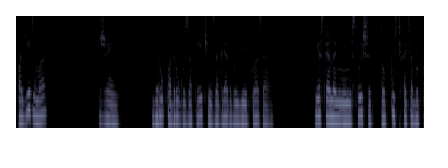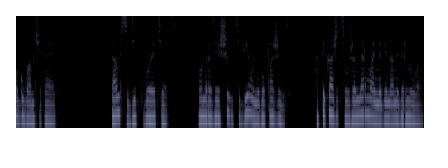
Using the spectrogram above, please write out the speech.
Поедем, а? Жень. Беру подругу за плечи и заглядываю ей в глаза. Если она меня не слышит, то пусть хотя бы по губам читает. Там сидит твой отец. Он разрешил тебе у него пожить. А ты, кажется, уже нормально вина навернула.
